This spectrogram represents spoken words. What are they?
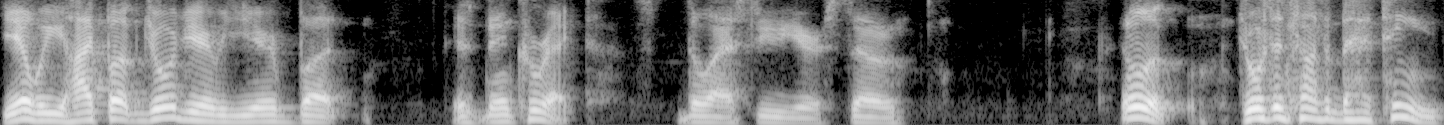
yeah, we hype up Georgia every year, but it's been correct the last few years. So look, Georgia's not a bad team.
